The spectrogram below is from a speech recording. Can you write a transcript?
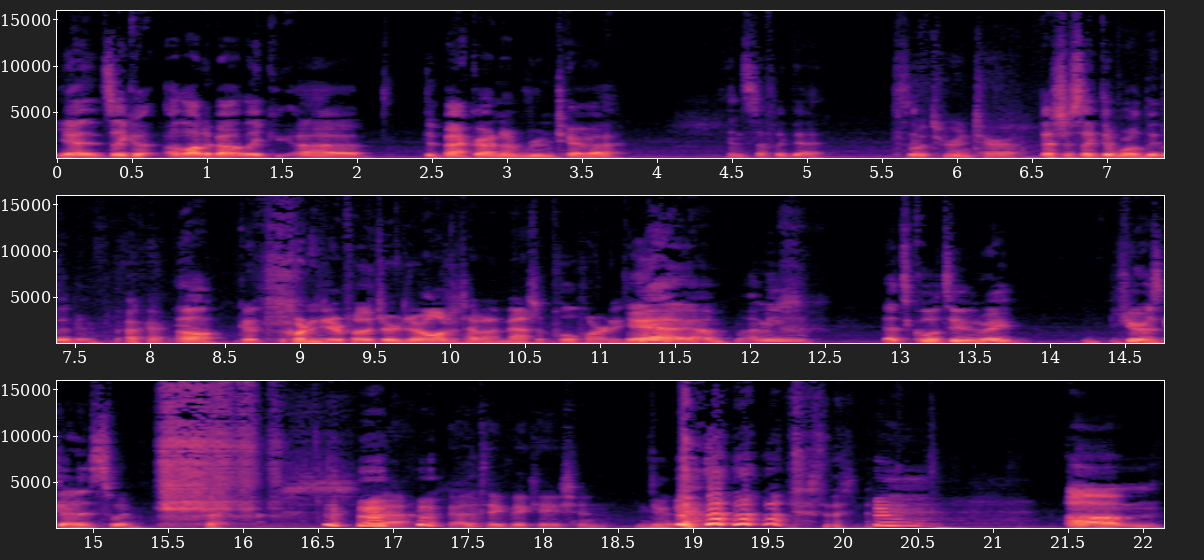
yeah, it's like a, a lot about like uh, the background on Runeterra and stuff like that. It's like, What's Runeterra? that's just like the world they live in. Okay. Oh, good. According to your poster, they're all just having a massive pool party. Yeah, yeah. I mean, that's cool too, right? Heroes gotta swim. yeah, gotta take vacation. um.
